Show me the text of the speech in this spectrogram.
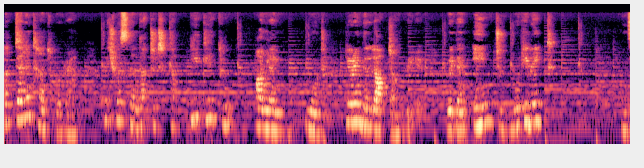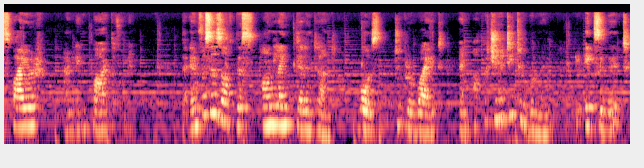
a talent hunt program which was conducted completely through online mode during the lockdown period with an aim to motivate, inspire and empower the. The emphasis of this online talent hunt was to provide an opportunity to women to exhibit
